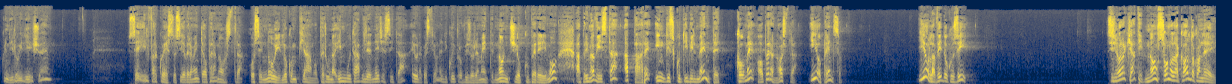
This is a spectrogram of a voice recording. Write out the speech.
Quindi lui dice, se il far questo sia veramente opera nostra o se noi lo compiamo per una immutabile necessità è una questione di cui provvisoriamente non ci occuperemo, a prima vista appare indiscutibilmente come opera nostra. Io penso. Io la vedo così. Signora Chiatti, non sono d'accordo con lei.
